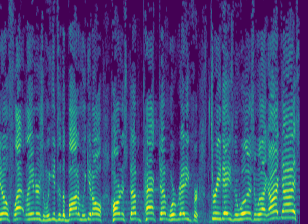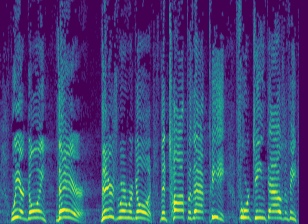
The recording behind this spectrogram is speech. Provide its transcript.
you know, flatlanders, and we get to the bottom, we get all harnessed up, packed up, we're ready for three days in the wilderness, and we're like, all right, guys, we are going there. There's where we're going. The top of that peak, 14,000 feet.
